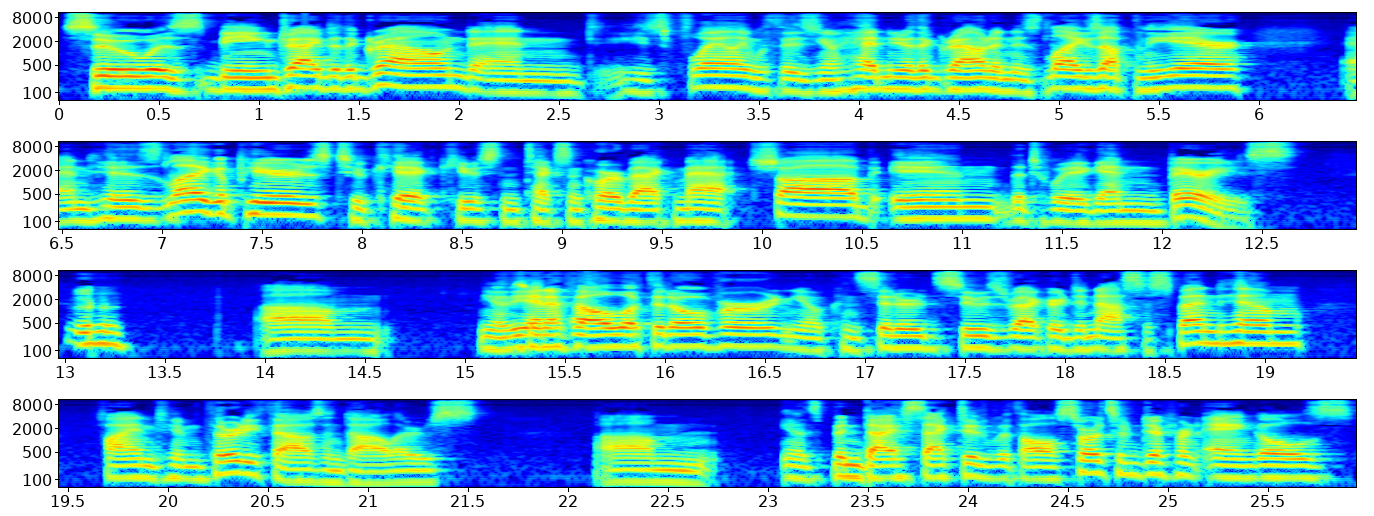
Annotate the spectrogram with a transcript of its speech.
Suh was being dragged to the ground and he's flailing with his you know head near the ground and his legs up in the air and his leg appears to kick Houston Texan quarterback Matt Schaub in the twig and berries. Mm-hmm. Um, you know, the NFL looked it over, you know, considered Suh's record, did not suspend him, fined him thirty thousand dollars. Um, you know, it's been dissected with all sorts of different angles.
